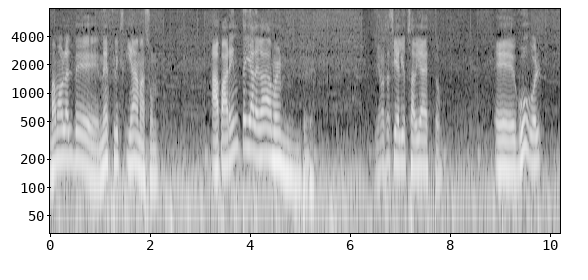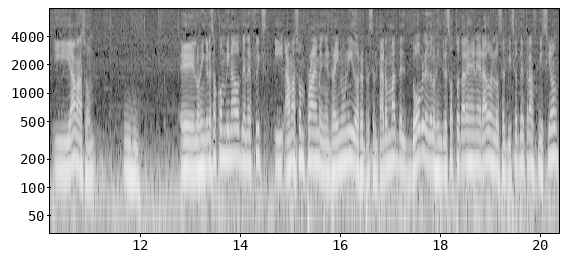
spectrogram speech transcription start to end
Vamos a hablar de Netflix y Amazon. Aparente y alegadamente. Yo no sé si Elliot sabía esto. Eh, Google y Amazon. Ujú. Eh, los ingresos combinados de Netflix y Amazon Prime en el Reino Unido representaron más del doble de los ingresos totales generados en los servicios de transmisión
